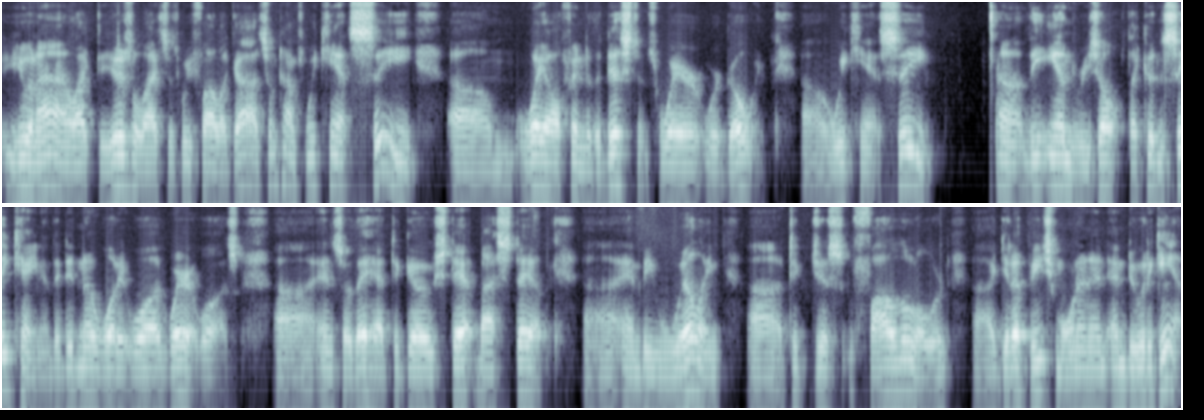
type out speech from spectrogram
you and I, like the Israelites, as we follow God, sometimes we can't see um, way off into the distance where we're going. Uh, we can't see uh, the end result. They couldn't see Canaan. They didn't know what it was, where it was. Uh, and so they had to go step by step uh, and be willing uh, to just follow the Lord, uh, get up each morning and, and do it again.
